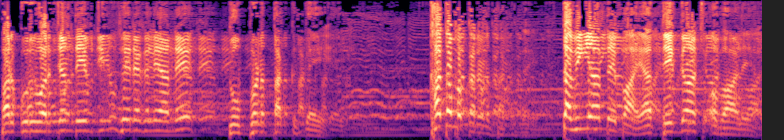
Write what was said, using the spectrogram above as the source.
ਪਰ ਗੁਰੂ ਅਰਜਨ ਦੇਵ ਜੀ ਨੂੰ ਫਿਰ ਅਗਲਿਆਂ ਨੇ ਡੋਬਣ ਤੱਕ ਗਏ। ਖਤਮ ਕਰਨ ਤੱਕ ਗਏ। ਤਵੀਆਂ ਤੇ ਭਾਇਆ, ਦੇਗਾਂ 'ਚ ਉਬਾਲਿਆ।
